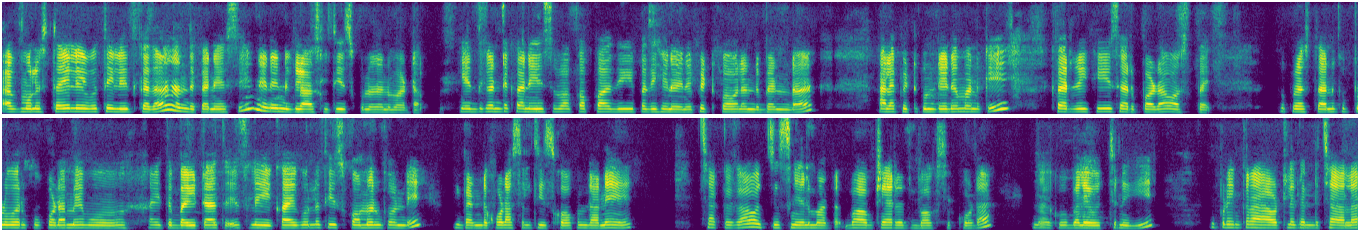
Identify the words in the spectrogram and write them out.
అవి మొలుస్తాయో లేవో తెలియదు కదా అందుకనేసి నేను ఎన్ని గ్లాసులు తీసుకున్నాను అనమాట ఎందుకంటే కనీసం ఒక పది పదిహేను అయినా పెట్టుకోవాలండి బెండ అలా పెట్టుకుంటేనే మనకి కర్రీకి సరిపడా వస్తాయి. ప్రస్తుతానికి ఇప్పటి వరకు కూడా మేము అయితే బయట అసలు ఈ కాయగూరలు తీసుకోమనుకోండి బెండ కూడా అసలు తీసుకోకుండానే చక్కగా వచ్చేసినాయి అనమాట బాబు క్యారెట్ బాక్స్ కూడా నాకు భలే వచ్చినాయి. ఇప్పుడు ఇంకా రావట్లేదండి చాలా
